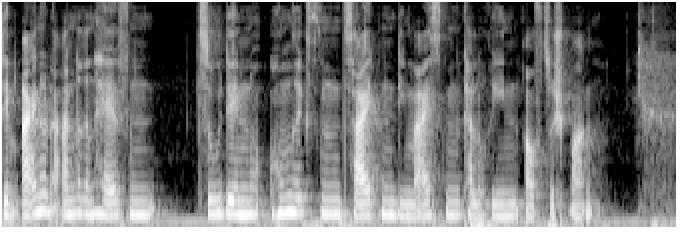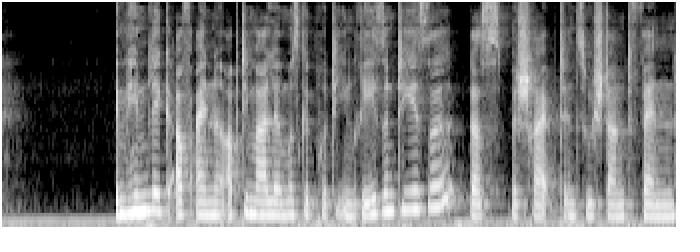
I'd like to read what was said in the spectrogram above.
dem einen oder anderen helfen, zu den hungrigsten Zeiten die meisten Kalorien aufzusparen. Im Hinblick auf eine optimale Muskelproteinresynthese, das beschreibt den Zustand, wenn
